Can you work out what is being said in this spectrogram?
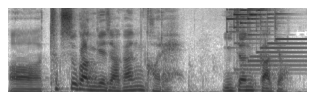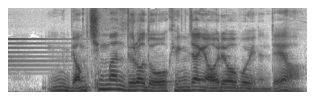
어, 특수 관계자 간 거래, 이전 가격. 이 명칭만 들어도 굉장히 어려워 보이는데요.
